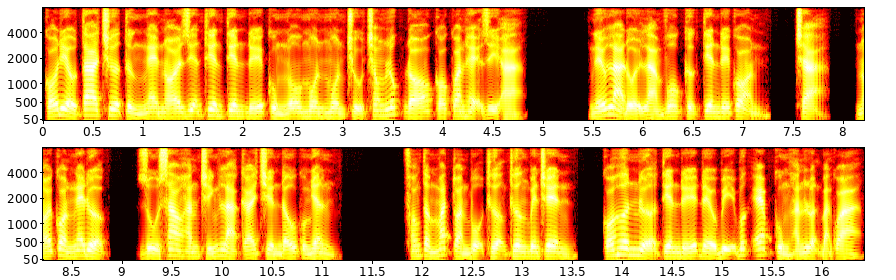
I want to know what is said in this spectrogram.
Có điều ta chưa từng nghe nói diễn thiên tiên đế cùng nô môn môn chủ trong lúc đó có quan hệ gì à? Nếu là đổi làm vô cực tiên đế còn, chả, nói còn nghe được, dù sao hắn chính là cái chiến đấu của nhân. Phóng tầm mắt toàn bộ thượng thương bên trên, có hơn nửa tiên đế đều bị bức ép cùng hắn luận bàn qua.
